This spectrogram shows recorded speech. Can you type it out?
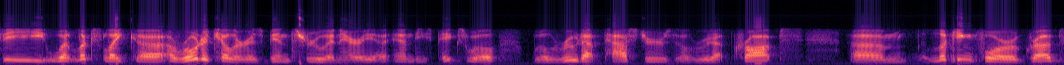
see what looks like uh, a rototiller has been through an area, and these pigs will will root up pastures, they'll root up crops, um, looking for grubs,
